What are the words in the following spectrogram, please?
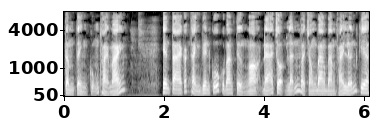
tâm tình cũng thoải mái. Hiện tại các thành viên cũ của bang tử ngọ đã trộn lẫn vào trong bang bang phái lớn kia.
